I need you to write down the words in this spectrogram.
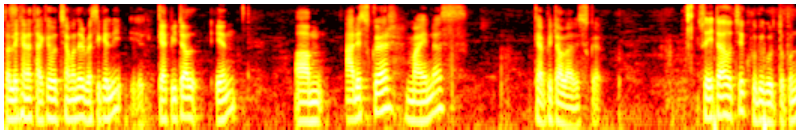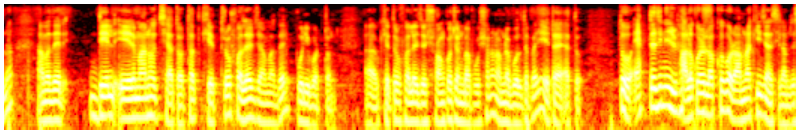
তাহলে এখানে থাকে হচ্ছে আমাদের basically capital N R square minus capital R square so এটা হচ্ছে খুবই গুরুত্বপূর্ণ। আমাদের ডেল এর মান হচ্ছে এত, অর্থাৎ ক্ষেত্রফলের যে আমাদের পরিবর্তন ক্ষেত্রফলের যে সংকোচন বা প্রসারণ আমরা বলতে পারি, এটা এত। তো একটা জিনিস ভালো করে লক্ষ্য করো, আমরা কি জানছিলাম যে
